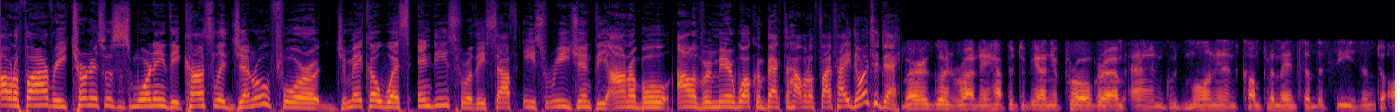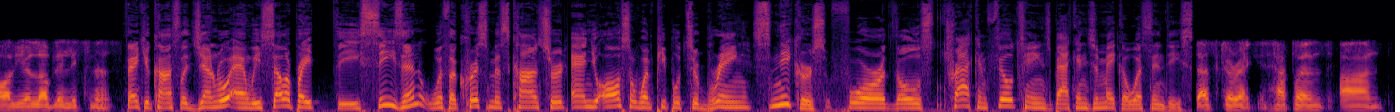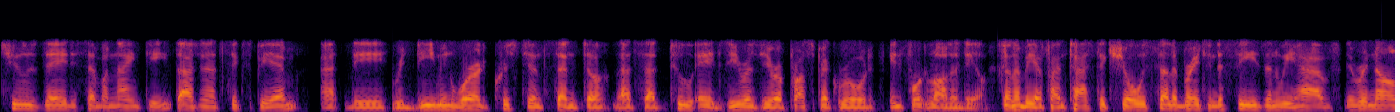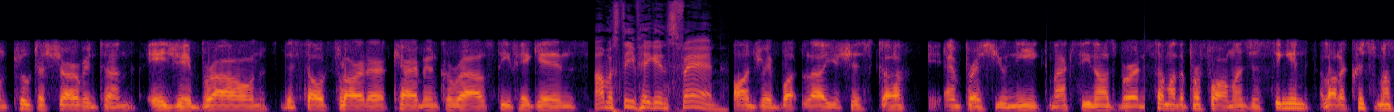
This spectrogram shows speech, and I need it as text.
Hot 5 returning to us this morning, the Consulate General for Jamaica West Indies for the Southeast region, the Honorable Oliver Mair. Welcome back to Hot 5. How are you doing today? Very good, Rodney. Happy to be on your program and good morning and compliments of the season to all your lovely listeners. Thank you, Consulate General. And we celebrate the season with a Christmas concert. And you also want people to bring sneakers for those track and field teams back in Jamaica West Indies. That's correct. It happens on Tuesday, December 19th, starting at 6 p.m. at the Redeeming Word Christian Center. That's at 2800 Prospect Road in Fort Lauderdale. It's going to be a fantastic show. We're celebrating the season. We have the renowned Pluto Shervington, AJ Brown, the South Florida Caribbean Chorale, Steve Higgins. I'm a Steve Higgins fan. Andre Butler, Yashiska, Empress Uneek, Maxine Osbourne, some of the performers just singing a lot of Christmas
